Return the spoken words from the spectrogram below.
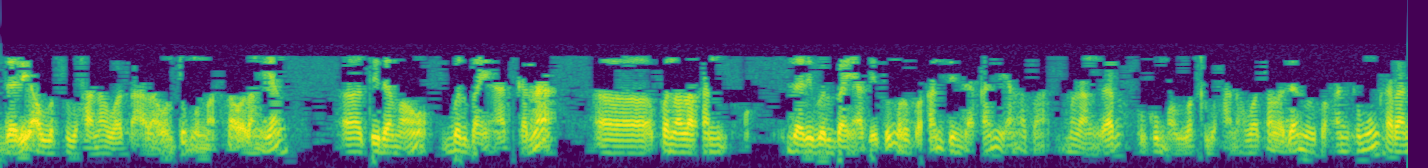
dari Allah Subhanahu wa taala untuk memaksa orang yang e, tidak mau berbaiat karena e, penolakan dari berbaiat itu merupakan tindakan yang apa melanggar hukum Allah Subhanahu wa taala dan merupakan kemungkaran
